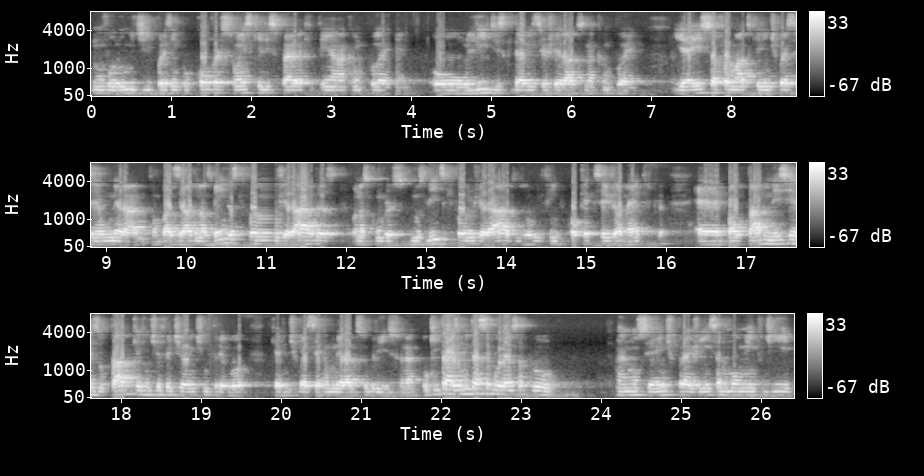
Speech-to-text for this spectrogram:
num volume de, por exemplo, conversões que ele espera que tenha na campanha, ou leads que devem ser gerados na campanha. E é isso o formato que a gente vai ser remunerado. Então, baseado nas vendas que foram geradas, ou nas nos leads que foram gerados, ou enfim, qualquer que seja a métrica, é pautado nesse resultado que a gente efetivamente entregou, que a gente vai ser remunerado sobre isso. Né? O que traz muita segurança para o anunciante, para a agência, no momento de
